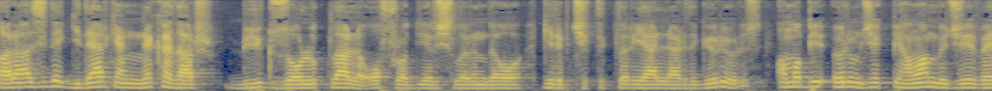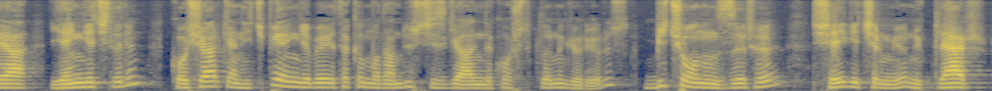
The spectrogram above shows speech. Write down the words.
Arazide giderken ne kadar büyük zorluklarla offroad yarışlarında o girip çıktıkları yerlerde görüyoruz. Ama bir örümcek, bir hamam böceği veya yengeçlerin koşarken hiçbir engebeye takılmadan düz çizgi halinde koştuklarını görüyoruz. Birçoğunun zırhı şey geçirmiyor, nükleer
